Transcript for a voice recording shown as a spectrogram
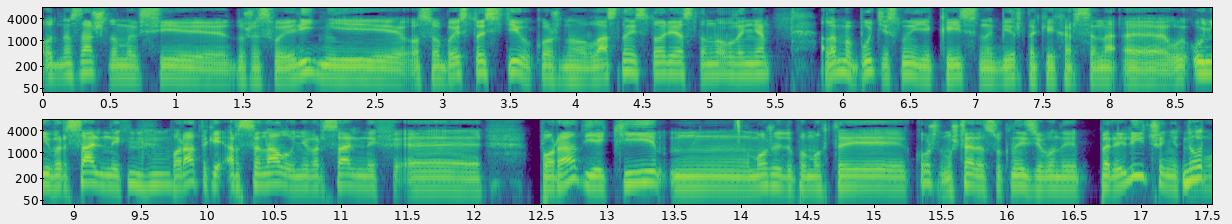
однозначно, ми всі дуже своєрідні особистості, у кожного власна історія становлення, але, мабуть, існує якийсь набір таких арсена... Е, універсальних угу. порад, такий арсенал універсальних е, порад, які можуть допомогти кожному. Ще раз у книзі вони перелічені. Тому... Ну,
